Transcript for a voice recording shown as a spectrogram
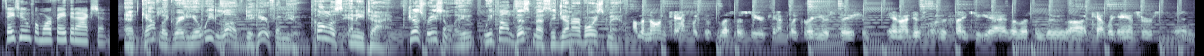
stay tuned for more Faith in Action. At Catholic Radio, we love to hear from you. Call us anytime. Just recently, we found this message on our voicemail. I'm a non-Catholic that listens to your Catholic radio station, and I just wanted to thank you guys. I listen to uh, Catholic Answers and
